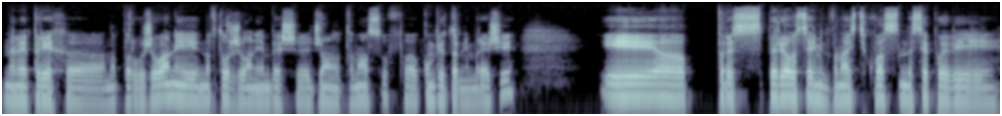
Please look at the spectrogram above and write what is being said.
не ме приеха на първо желание. И на второ желание беше Джон Атанасов, компютърни мрежи. И а, през периода 7-12 клас не се появи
